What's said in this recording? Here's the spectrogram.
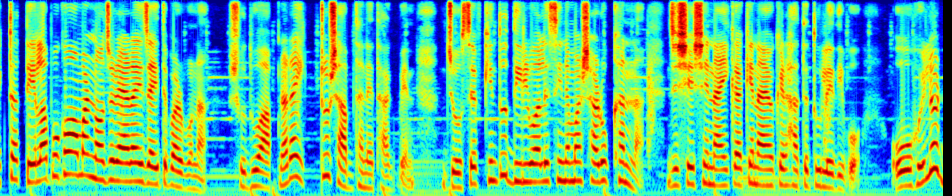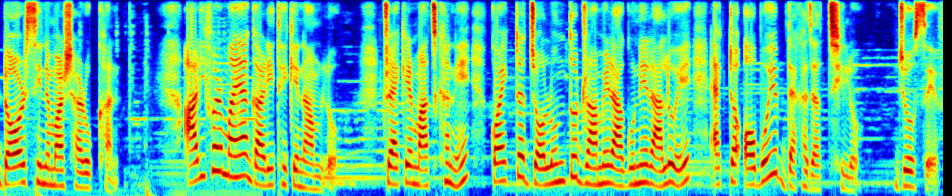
একটা তেলাপোকাও আমার নজরে এড়াই যাইতে পারব না। শুধু আপনারা একটু সাবধানে থাকবেন। জোসেফ কিন্তু দিলওয়ালে সিনেমার শাহরুখ খান না, যে শেষে নায়িকাকে নায়কের হাতে তুলে দিব। ও হইল ডর সিনেমার শাহরুখ খান। আরিফার মায়া গাড়ি থেকে নামল। ট্র্যাকের মাঝখানে কয়েকটা জ্বলন্ত ড্রামের আগুনের আলোয় একটা অবয়ব দেখা যাচ্ছিল, জোসেফ।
